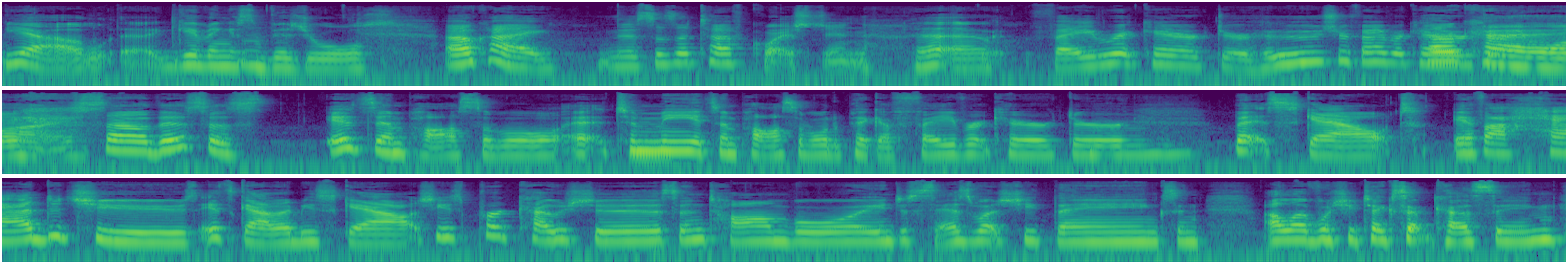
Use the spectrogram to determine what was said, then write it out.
yeah uh, giving us visuals. Okay, this is a tough question. Uh oh. Favorite character? Who's your favorite character and Okay, why? so this is it's impossible Uh, to me. It's impossible to pick a favorite character, but Scout. If I had to choose, it's got to be Scout. She's precocious and tomboy and just says what she thinks, and I love when she takes up cussing.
